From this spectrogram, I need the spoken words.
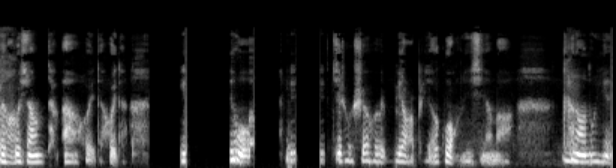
会互相啊，会的，会的。因因为我接触社会比较比较广一些嘛，看到的东西，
